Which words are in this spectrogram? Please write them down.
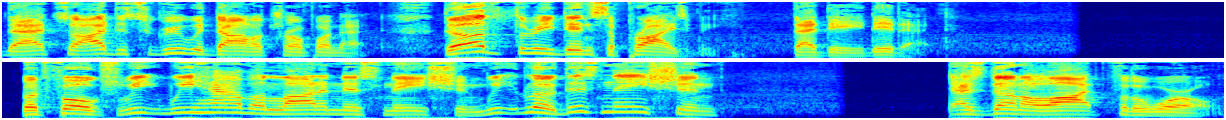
that, so I disagree with Donald Trump on that. The other three didn't surprise me that they did that. But folks, we, we have a lot in this nation. We look, this nation has done a lot for the world.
